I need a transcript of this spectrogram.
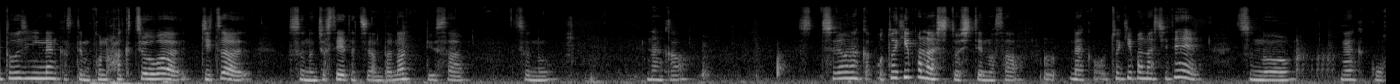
同時になんかでもこの白鳥は実はその女性たちなんだなっていうさそのなんかそそれはなんかおとぎ話としてのさ、うんなんかおとぎ話でそのなんかこ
